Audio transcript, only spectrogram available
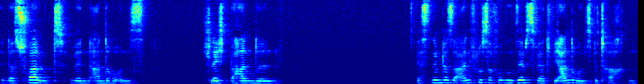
denn das schwankt, wenn andere uns schlecht behandeln. Es nimmt also Einfluss auf unseren Selbstwert, wie andere uns betrachten.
